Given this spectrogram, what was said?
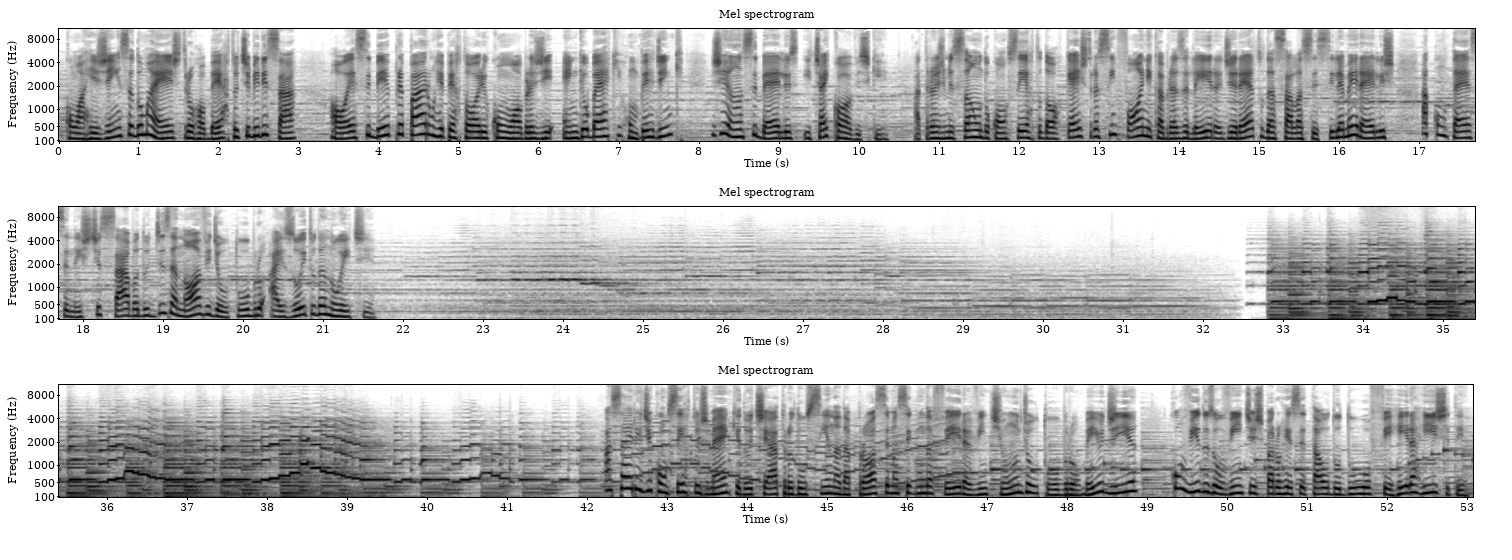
Com a regência do maestro Roberto Tibiriçá, a OSB prepara um repertório com obras de Engelberg, Humperdinck, Jean Sibelius e Tchaikovsky. A transmissão do concerto da Orquestra Sinfônica Brasileira, direto da Sala Cecília Meirelles, acontece neste sábado, 19 de outubro, às 8 da noite. Série de concertos MEC do Teatro Dulcina da próxima segunda-feira, 21 de outubro, ao meio-dia, convida os ouvintes para o recital do duo Ferreira Richter.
